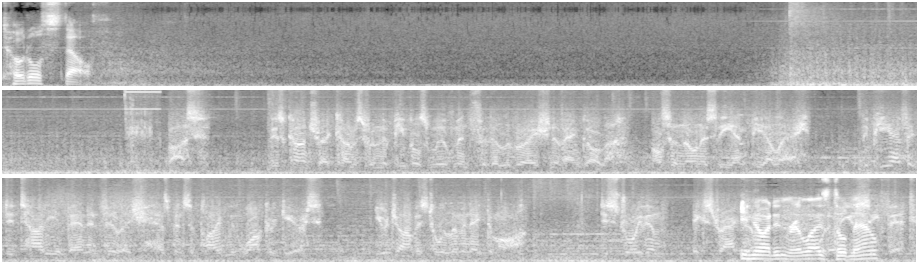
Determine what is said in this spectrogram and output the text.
Total stealth. For the Liberation of Angola, also known as the MPLA. The PF at Ditadi Abandoned Village has been supplied with walker gears. Your job is to eliminate them all. Destroy them, extract You know, I didn't realize till now fit.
